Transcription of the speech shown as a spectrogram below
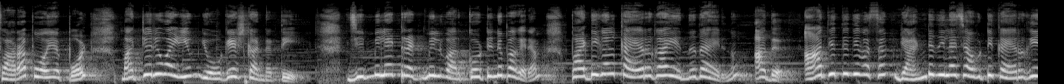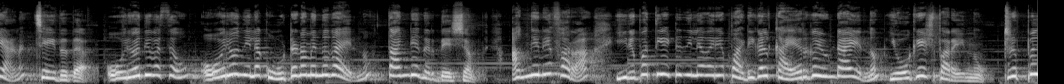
ഫറ പോയപ്പോൾ മറ്റൊരു വഴിയും യോഗേഷ് കണ്ടെത്തി. ജിമ്മിലെ ട്രെഡ്മിൽ വർക്കൗട്ടിന് പകരം പടികൾ കയറുക എന്നതായിരുന്നു അത്. ആദ്യത്തെ ദിവസം രണ്ട് നില ചവിട്ടി കയറുകയാണ് ചെയ്തത്. ഓരോ ദിവസവും ഓരോ നില കൂട്ടണമെന്നതായിരുന്നു തന്റെ നിർദ്ദേശം. അങ്ങനെ ഫറ ഇരുപത്തിയെട്ട് നില വരെ പടികൾ കയറുകയുണ്ടായെന്നും യോഗേഷ് പറയുന്നു. ട്രിപ്പിൾ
